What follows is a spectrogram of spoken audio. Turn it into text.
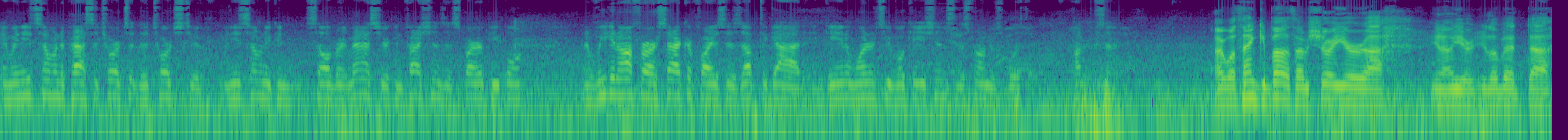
And we need someone to pass the torch, the torch to. We need someone who can celebrate Mass, hear confessions, inspire people. And if we can offer our sacrifices up to God and gain one or two vocations, this run was worth it, 100%. All right. Well, thank you both. I'm sure you're, uh, you know, you're, you're a little bit uh,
